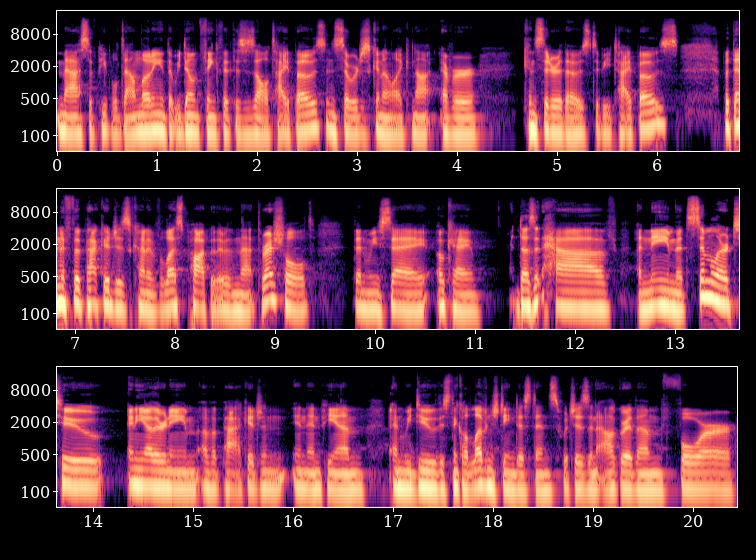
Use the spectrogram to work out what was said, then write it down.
mass of people downloading it that we don't think that this is all typos. And so we're just going to like not ever consider those to be typos. But then if the package is kind of less popular than that threshold, then we say, okay, does it have a name that's similar to any other name of a package in, in npm and we do this thing called Levenshtein distance which is an algorithm for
